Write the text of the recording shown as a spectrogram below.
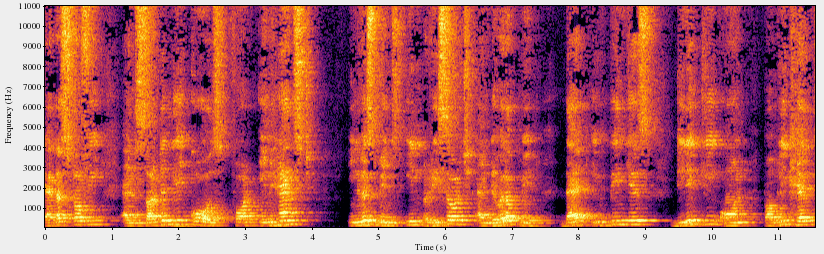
catastrophe and certainly calls for enhanced investments in research and development that impinges directly on public health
